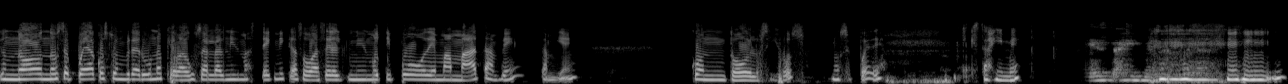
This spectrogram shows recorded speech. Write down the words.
no, no se puede acostumbrar uno que va a usar las mismas técnicas o va a ser el mismo tipo de mamá también, también con todos los hijos. No se puede. Aquí está Jimé. Ahí está Jimé.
